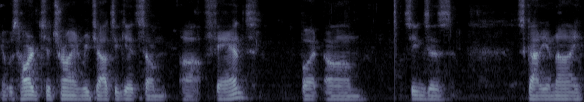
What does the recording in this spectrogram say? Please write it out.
it was hard to try and reach out to get some uh, fans, but um, seeing as Scotty and I,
